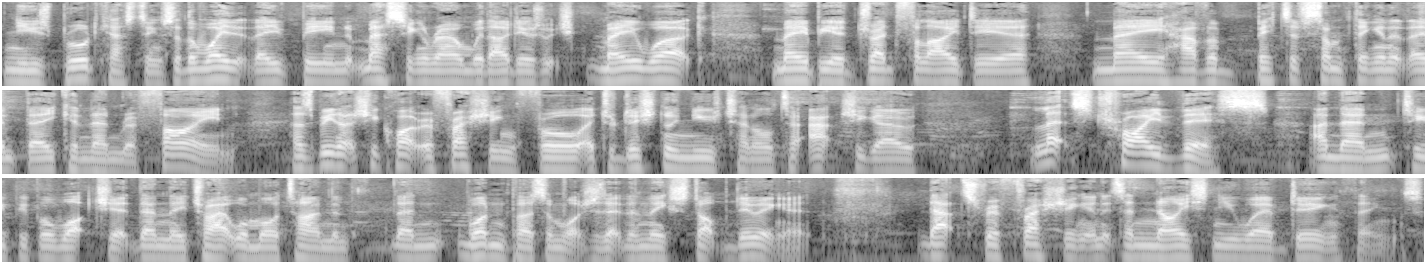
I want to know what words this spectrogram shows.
news broadcasting. So the way that they've been messing around with ideas which may work, may be a dreadful idea, may have a bit of something in it that they can then refine, has been actually quite refreshing for a traditional news channel to actually go, let's try this and then two people watch it then they try it one more time and then one person watches it then they stop doing it that's refreshing and it's a nice new way of doing things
